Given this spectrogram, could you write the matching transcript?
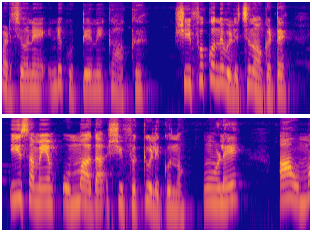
പഠിച്ചോനെ എന്റെ കുട്ടിയെ നീ കാക്ക്. ഷിഫക്കൊന്ന് വിളിച്ചു നോക്കട്ടെ. ഈ സമയം ഉമ്മ അതാ ഷിഫക്ക് വിളിക്കുന്നു. മോളെ ആ ഉമ്മ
